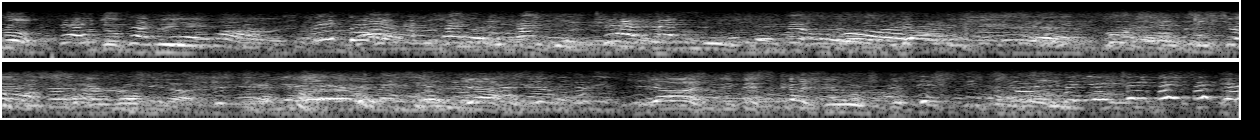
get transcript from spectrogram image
Ну, буду пити. Я, я тобі скажу. Що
